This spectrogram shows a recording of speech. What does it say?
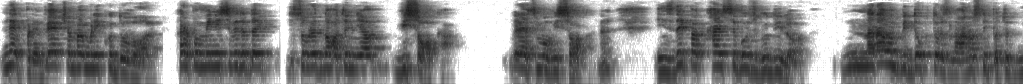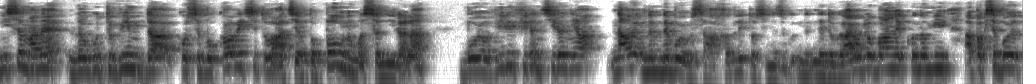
ne preveč, ampak rekel dovolj. Kar pomeni, seveda, da, je, da so vrednotenja visoka, recimo visoka. Ne? In zdaj pa, kaj se bo zgodilo? Naravno bi doktor znanosti, pa tudi nisem, ne, da ugotovim, da ko se bo COVID situacija popolnoma sanirala, bojo viri financiranja ne, ne bojo usahnili, to se ne, ne dogaja v globalni ekonomiji, ampak se bojo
